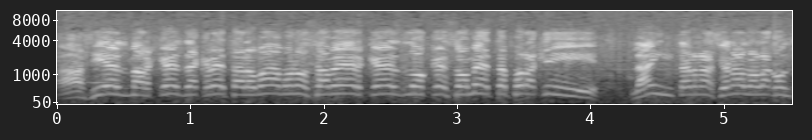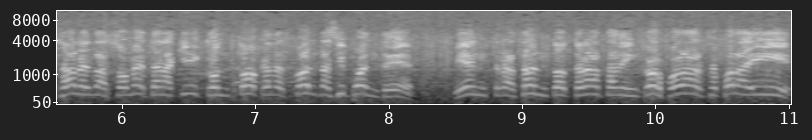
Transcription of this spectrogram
Así es, Marqués de Querétaro. Vámonos a ver qué es lo que somete por aquí. La Internacional Ola González la someten aquí con toque de espaldas y puente. Mientras tanto, trata de incorporarse por ahí.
